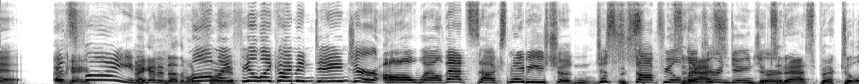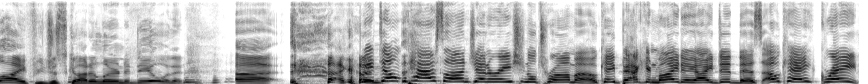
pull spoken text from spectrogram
helmet. It's Okay, fine. I got another one Mom, for you. Mom, I feel like I'm in danger. Oh well, that sucks. Maybe you shouldn't. Just stop feeling It's an like you're as- in danger. It's an aspect to life. You just got to learn to deal with it. Uh, I got we don't pass on generational trauma, okay? Back in my day, I did this. Okay, great.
